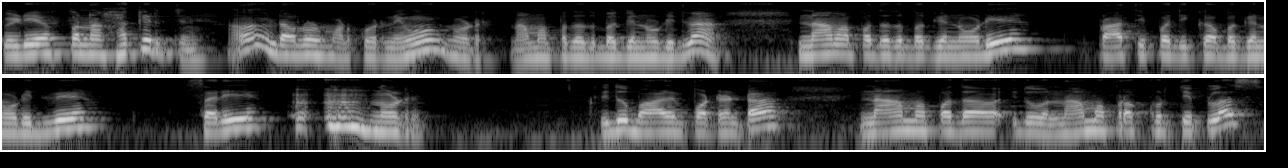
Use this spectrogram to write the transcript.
ಪಿ ಡಿ ಎಫನ್ನು ಹಾಕಿರ್ತೀನಿ. ಅದನ್ನು ಡೌನ್ಲೋಡ್ ಮಾಡ್ಕೋರಿ ನೀವು. ನೋಡಿರಿ, ನಾಮಪದದ ಬಗ್ಗೆ ನೋಡಿದ್ವಿ? ನಾಮಪದದ ಬಗ್ಗೆ ನೋಡಿ, ಪ್ರಾತಿಪದಿಕ ಬಗ್ಗೆ ನೋಡಿದ್ವಿ. ಸರಿ? ನೋಡಿರಿ. ಇದು ಭಾಳ ಇಂಪಾರ್ಟೆಂಟ ನಾಮಪದ, ಇದು ನಾಮ ಪ್ರಕೃತಿ ಪ್ಲಸ್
